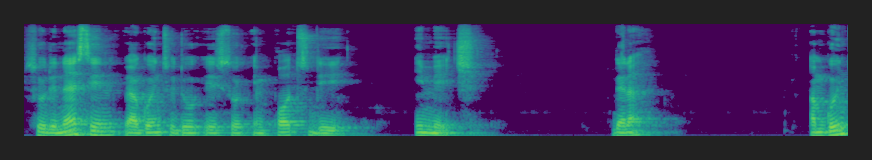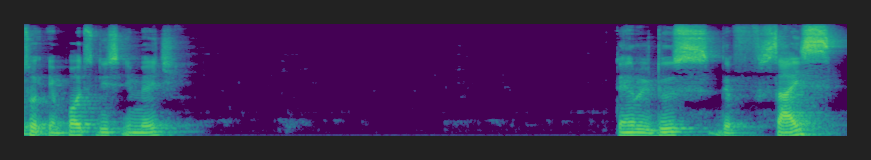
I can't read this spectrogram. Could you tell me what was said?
so the next thing we are going to do is to import the image. Then I'm going to import this image. Then reduce the size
